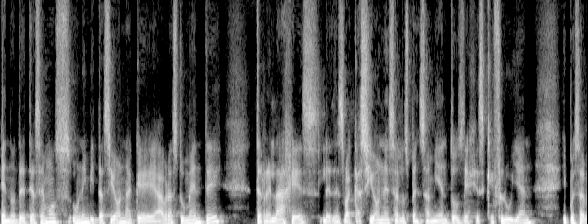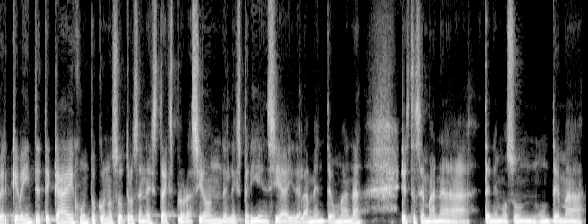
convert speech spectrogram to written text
en donde te hacemos una invitación a que abras tu mente te relajes, le des vacaciones a los pensamientos, dejes que fluyan y pues a ver qué 20 te cae junto con nosotros en esta exploración de la experiencia y de la mente humana. Esta semana tenemos un, tema,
